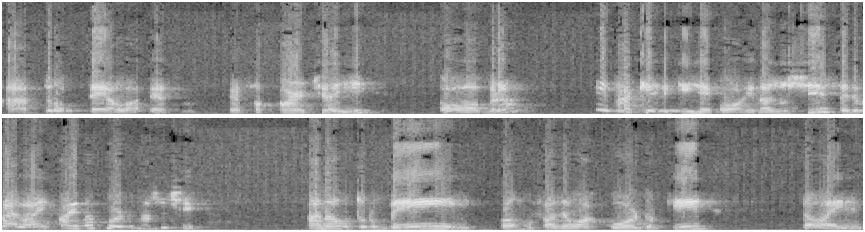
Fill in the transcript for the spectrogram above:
atropela essa, essa parte aí, cobra, e para aquele que recorre na justiça, ele vai lá e faz acordo na justiça. Ah, não, tudo bem, vamos fazer um acordo aqui. Então, aí,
